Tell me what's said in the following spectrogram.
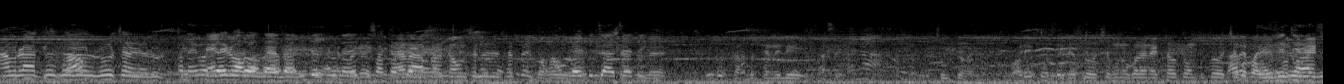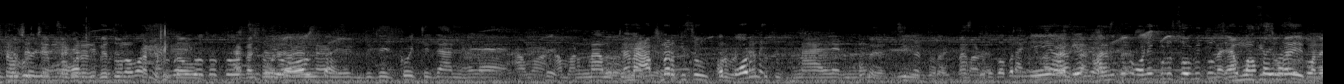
আমরা তো ধরুন রোজ মানে এবার তেলের দেখো, অভাবে আহ, আমরা interview নেয়, একটা না, সাক্ষাৎকার না, নেয়। আপনার কাউন্সিলরের সাথে কথা বলব আপনার ফ্যামিলি আছে। চলতে হয়। এটা তো হচ্ছে মনে করেন একটাও তো অন্তত একটা হচ্ছে মনে করেন বেতন কইতে হলে আমার আমার নাম না না আপনার কিছু না। না হলে বাবা, নিয়ে আগে আমি তো অনেকগুলো ছবি তুলছি এমন কিছু ভাই মানে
